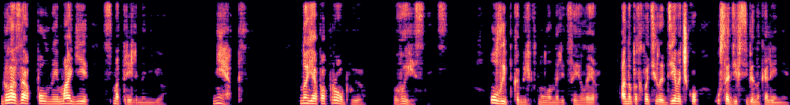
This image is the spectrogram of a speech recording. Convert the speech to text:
Глаза, полные магии, смотрели на нее. «Нет, но я попробую выяснить». Улыбка мелькнула на лице Элэйр. Она подхватила девочку, усадив себе на колени.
